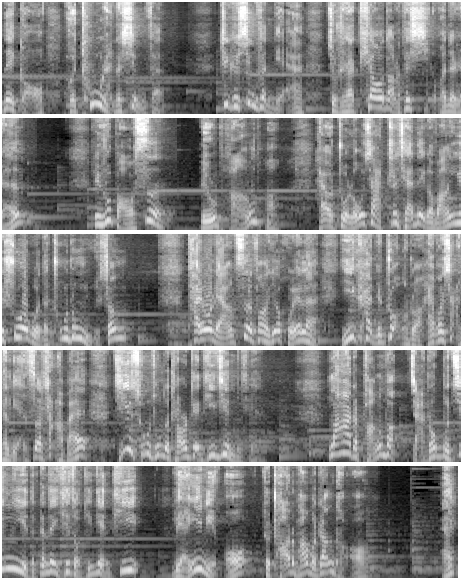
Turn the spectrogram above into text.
那狗会突然的兴奋，这个兴奋点就是他挑到了他喜欢的人，例如宝四。例如庞庞，还有住楼下之前那个王姨说过的初中女生，她有两次放学回来，一看见壮壮，还会吓得脸色煞白，急匆匆地朝着电梯进去，拉着庞庞，假装不经意的跟他一起走进电梯，脸一扭就朝着庞庞张口：“哎，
